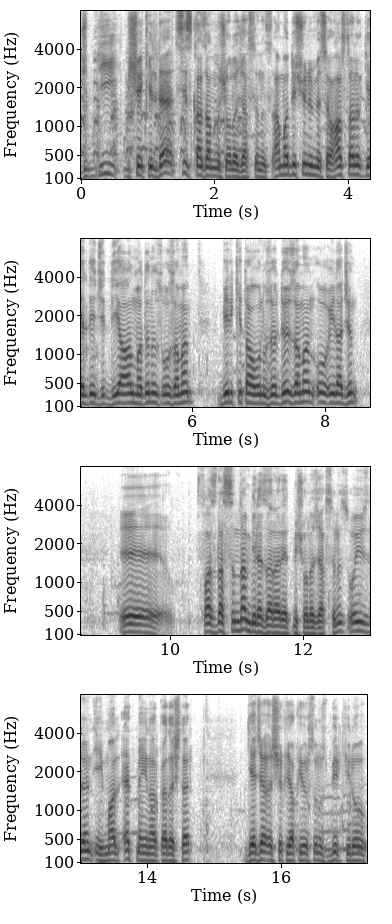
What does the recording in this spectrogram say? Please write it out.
ciddi bir şekilde siz kazanmış olacaksınız. Ama düşünün mesela hastalık geldi ciddiye almadınız o zaman bir iki tavuğunuz öldüğü zaman o ilacın e, fazlasından bile zarar etmiş olacaksınız. O yüzden ihmal etmeyin arkadaşlar. Gece ışık yakıyorsunuz 1 kilo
